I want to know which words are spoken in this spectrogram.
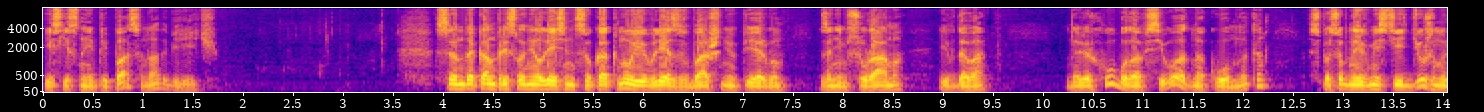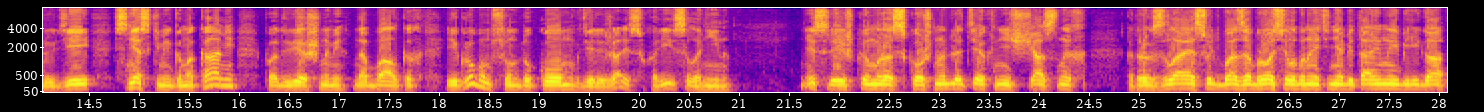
и съестные припасы надо беречь. Сандакан прислонил лестницу к окну и влез в башню первым, за ним Сурама и вдова. Наверху была всего одна комната, способная вместить дюжину людей с несколькими гамаками, подвешенными на балках, и грубым сундуком, где лежали сухари и солонина. Не слишком роскошно для тех несчастных, которых злая судьба забросила бы на эти необитаемые берега,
